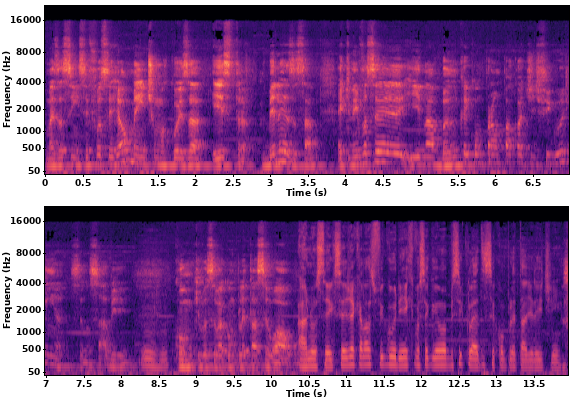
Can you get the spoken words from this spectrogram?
Mas assim, se fosse realmente uma coisa extra, beleza, sabe? É que nem você ir na banca e comprar um pacote de figurinha. Você não sabe Uhum. como que você vai completar seu álbum. A não ser que seja aquelas figurinhas que você ganha uma bicicleta se você completar direitinho.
